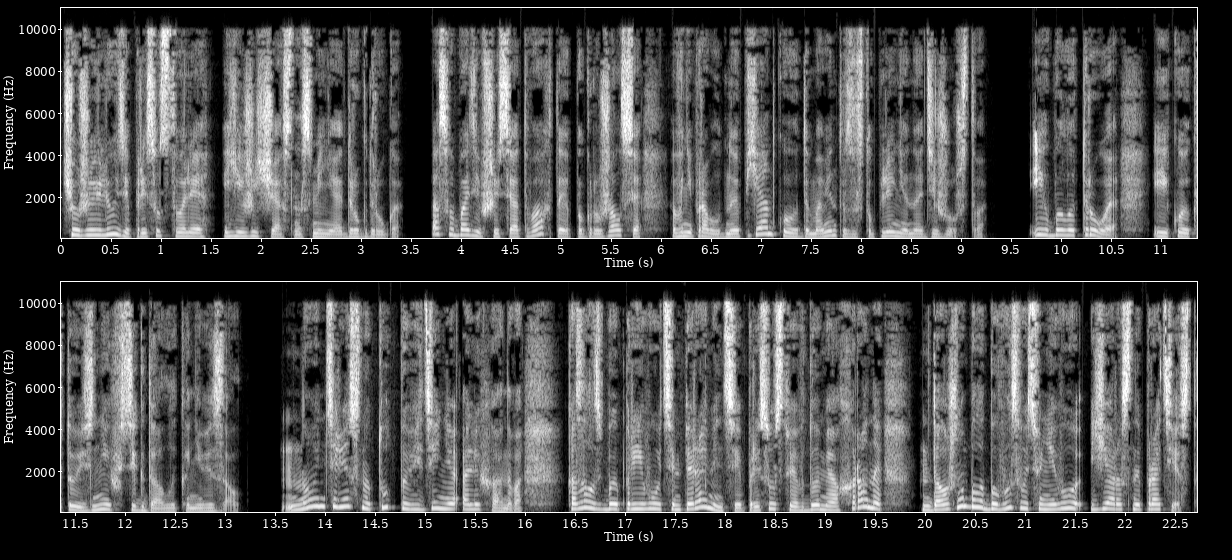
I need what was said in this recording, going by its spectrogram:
Чужие люди присутствовали ежечасно, сменяя друг друга. Освободившись от вахты, погружался в непробудную пьянку до момента заступления на дежурство. Их было трое, и кое-кто из них всегда лыка не вязал. Но интересно тут поведение Алиханова. Казалось бы, при его темпераменте присутствие в доме охраны должно было бы вызвать у него яростный протест.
